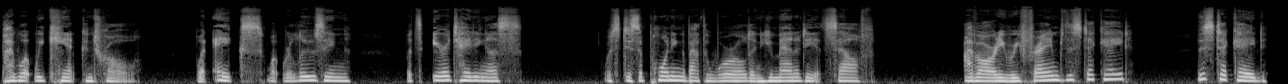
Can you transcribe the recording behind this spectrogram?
by what we can't control, what aches, what we're losing, what's irritating us, what's disappointing about the world and humanity itself. I've already reframed this decade. This decade,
